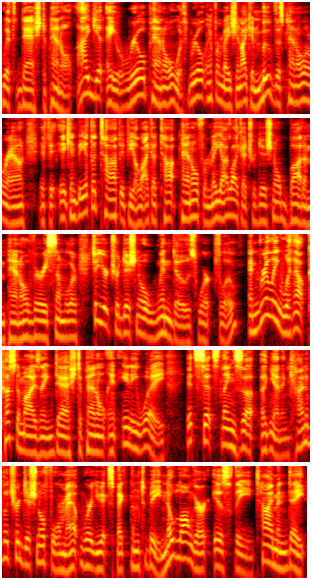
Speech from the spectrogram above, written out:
with Dash to Panel. I get a real panel with real information. I can move this panel around. If it, it can be at the top, if you like a top panel. For me, I like a traditional bottom panel, very similar to your traditional Windows workflow. And really, without customizing Dash to Panel in any way, it sets things up again in kind of a traditional format where you expect them to be. No longer is the time and date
